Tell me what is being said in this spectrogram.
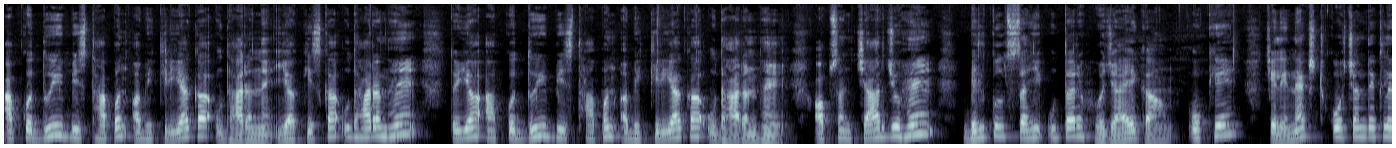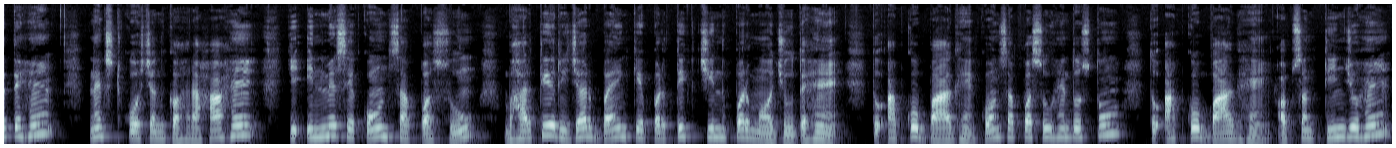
आपको द्वि विस्थापन अभिक्रिया का उदाहरण है। यह किसका उदाहरण है? तो यह आपको द्वि विस्थापन अभिक्रिया का उदाहरण है। ऑप्शन चार जो है, बिल्कुल सही उत्तर हो जाएगा। ओके चलिए नेक्स्ट क्वेश्चन देख लेते हैं। नेक्स्ट क्वेश्चन कह रहा है कि इनमें से कौन सा पशु भारतीय रिज़र्व बैंक के प्रतीक चिन्ह पर मौजूद हैं। तो आपको बाघ हैं। कौन सा पशु हैं दोस्तों? तो आपको बाघ हैं। ऑप्शन तीन जो हैं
